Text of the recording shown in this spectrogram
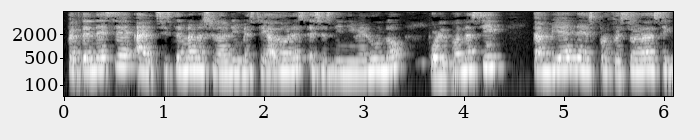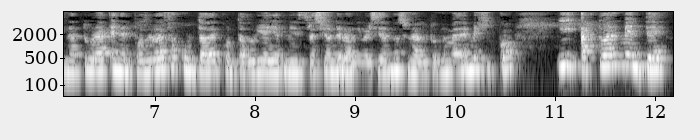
pertenece al Sistema Nacional de Investigadores, ese es mi nivel 1, por el CONACYT, también es profesora de asignatura en el posgrado de Facultad de Contaduría y Administración de la Universidad Nacional Autónoma de México y actualmente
